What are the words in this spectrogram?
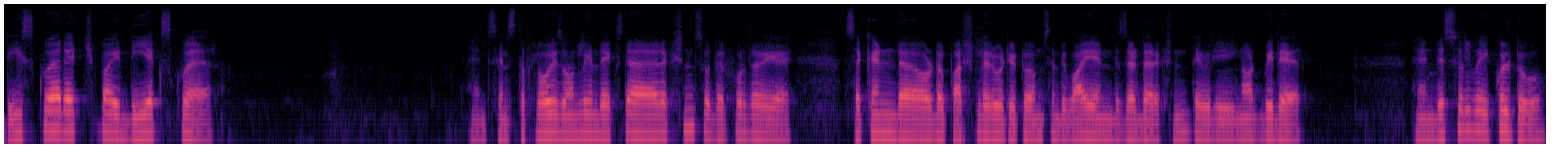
d square h by dx square and since the flow is only in the x direction. So, therefore, the uh, second uh, order partial derivative terms in the y and z direction they will not be there and this will be equal to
